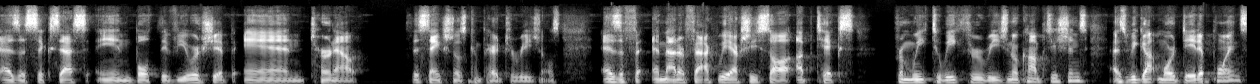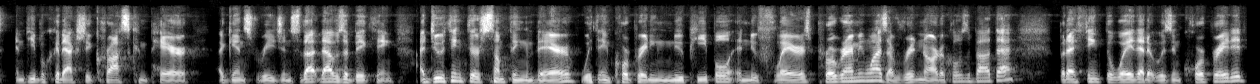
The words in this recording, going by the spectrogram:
as a success in both the viewership and turnout the sanctionals compared to regionals. As a, a matter of fact, we actually saw upticks from week to week through regional competitions as we got more data points and people could actually cross compare against regions. So that that was a big thing. I do think there's something there with incorporating new people and new flares programming wise. I've written articles about that, but I think the way that it was incorporated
